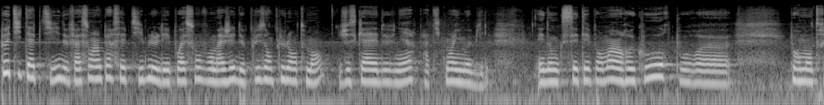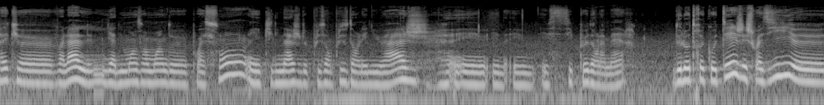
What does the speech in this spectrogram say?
Petit à petit, de façon imperceptible, les poissons vont nager de plus en plus lentement jusqu'à devenir pratiquement immobiles. Et donc c'était pour moi un recours pour, euh, pour montrer que voilà, il y a de moins en moins de poissons et qu'ils nagent de plus en plus dans les nuages et, si peu dans la mer. De l'autre côté, j'ai choisi euh,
